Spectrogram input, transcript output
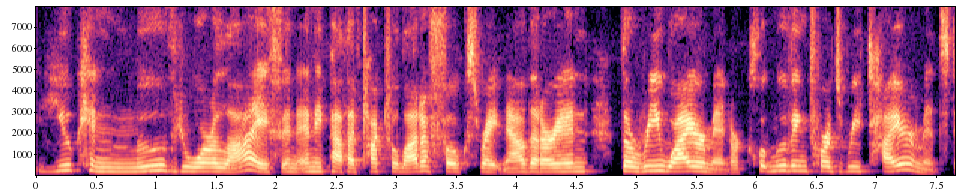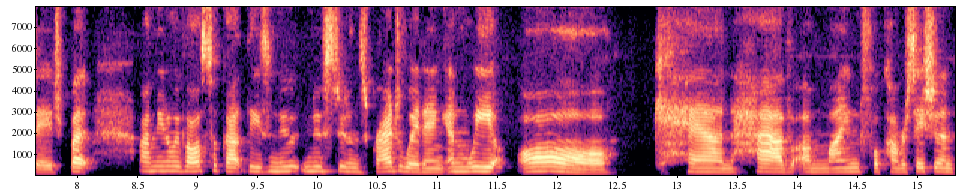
you can move your life in any path. I've talked to a lot of folks right now that are in the rewirement or cl- moving towards retirement stage. But um, you know, we've also got these new new students graduating, and we all can have a mindful conversation. And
